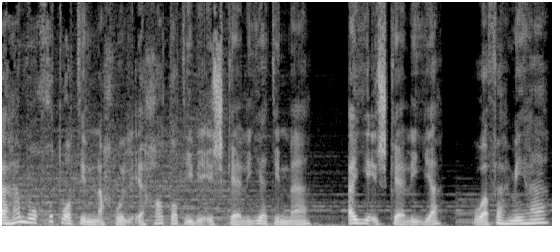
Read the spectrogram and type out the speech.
أهم خطوة نحو الإحاطة بإشكالية ما أي إشكالية وفهمها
